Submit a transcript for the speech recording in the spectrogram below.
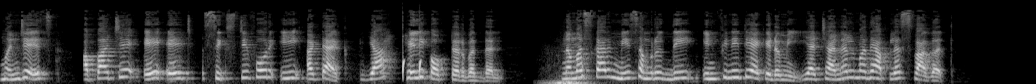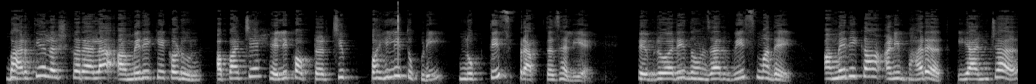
म्हणजेच Apache A H sixty four E attack या हेलिकॉप्टरबद्दल नमस्कार मी समृद्धी इन्फिनिटी अकॅडमी या चॅनलमध्ये आपलं स्वागत. भारतीय लष्कराला अमेरिकेकडून अपाचे हेलिकॉप्टरची पहिली तुकडी नुकतीच प्राप्त झाली आहे फेब्रुवारी दोन हजार वीसमध्ये अमेरिका आणि भारत यांच्यात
